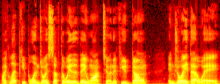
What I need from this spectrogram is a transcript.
Like let people enjoy stuff the way that they want to, and if you don't enjoy it that way,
